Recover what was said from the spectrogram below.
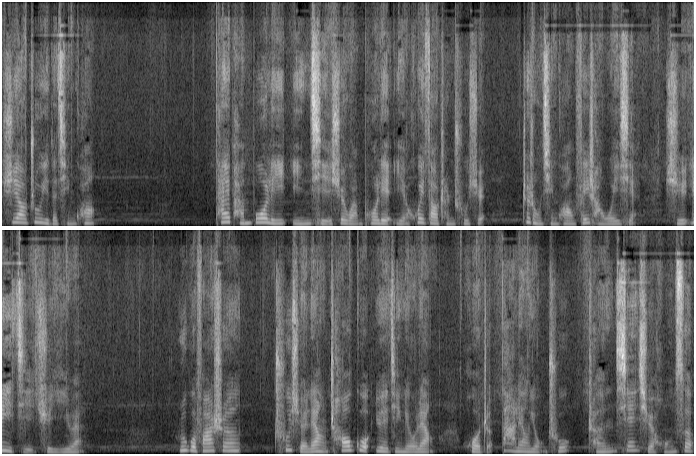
需要注意的情况：胎盘剥离引起血管破裂也会造成出血，这种情况非常危险，需立即去医院。如果发生出血量超过月经流量，或者大量涌出呈鲜血红色，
